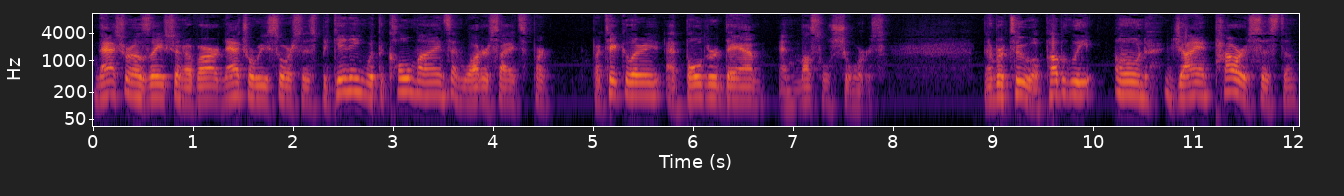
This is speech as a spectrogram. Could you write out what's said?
nationalization of our natural resources, beginning with the coal mines and water sites, particularly at Boulder Dam and Muscle Shoals. Number two, a publicly owned giant power system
